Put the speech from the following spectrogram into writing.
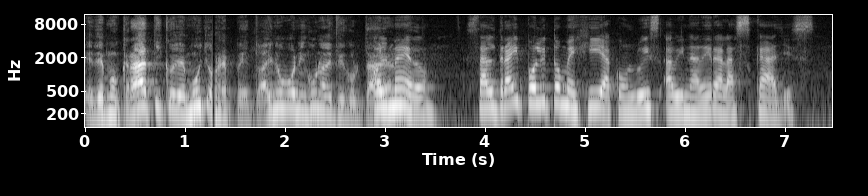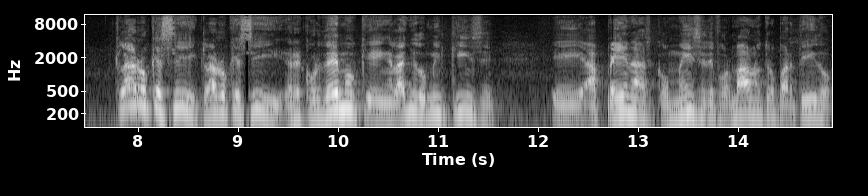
eh, democrático y de mucho respeto. Ahí no hubo ninguna dificultad. Olmedo, ¿saldrá Hipólito Mejía con Luis Abinader a las calles? Claro que sí, claro que sí. Recordemos que en el año 2015, eh, apenas con meses de formar nuestro partido,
